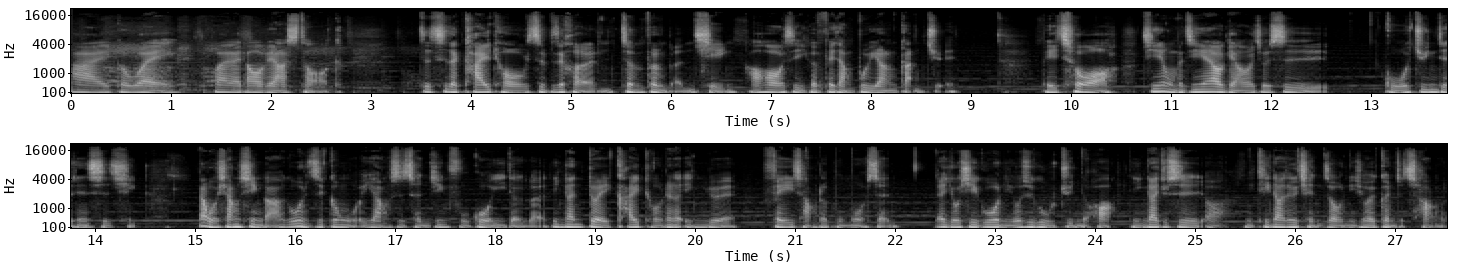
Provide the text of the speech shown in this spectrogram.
嗨，各位，欢迎来到 VS Talk。这次的开头是不是很振奋人心？然后是一个非常不一样的感觉。没错，今天我们今天要聊的就是国军这件事情。那我相信啊，如果你是跟我一样是曾经服过役的人，应该对开头那个音乐非常的不陌生。那尤其如果你又是陆军的话，你应该就是啊，你听到这个前奏，你就会跟着唱了。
